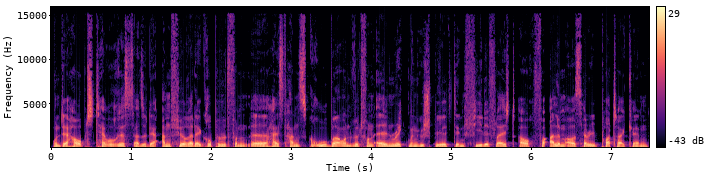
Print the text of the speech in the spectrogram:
Und der Hauptterrorist, also der Anführer der Gruppe, wird von, äh, heißt Hans Gruber und wird von Alan Rickman gespielt, den viele vielleicht auch vor allem aus Harry Potter kennen.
